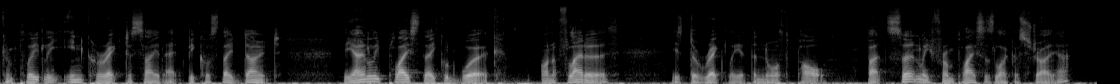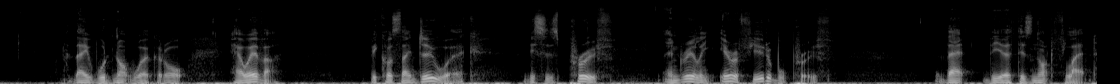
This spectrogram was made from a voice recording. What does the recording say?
completely incorrect to say that because they don't. The only place they could work on a flat earth is directly at the North Pole. But certainly from places like Australia, they would not work at all. However, because they do work, this is proof, and really irrefutable proof, that the Earth is not flat,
